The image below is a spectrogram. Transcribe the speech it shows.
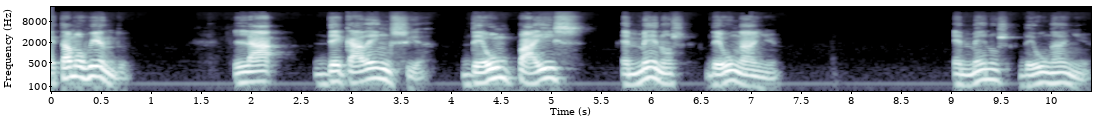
Estamos viendo la decadencia de un país en menos de un año. En menos de un año.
